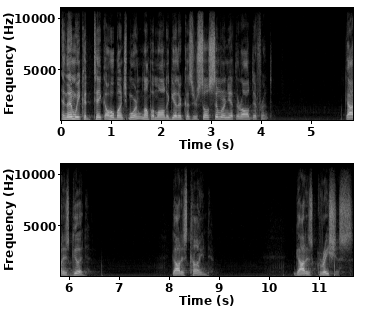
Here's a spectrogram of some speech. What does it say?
And then we could take a whole bunch more and lump them all together because they're so similar and yet they're all different. God is good. God is kind. God is gracious.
